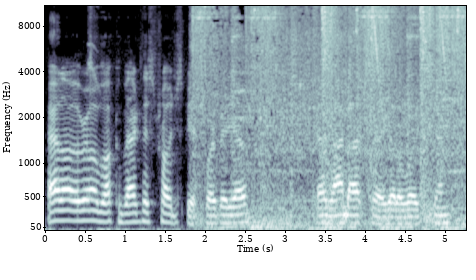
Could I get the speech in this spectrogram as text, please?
Hello everyone, welcome back. This will probably just be a short video. I'm about to go to work soon.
